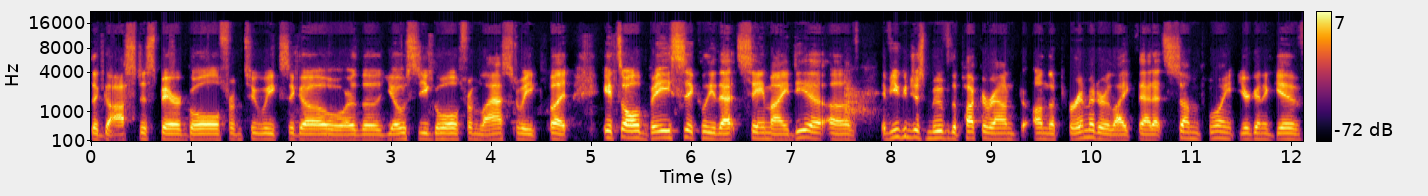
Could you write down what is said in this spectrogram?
the Gostisbehere goal from two weeks ago or the Josi goal from last week, but it's all basically that same idea of if you can just move the puck around on the perimeter like that, at some point you're going to give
